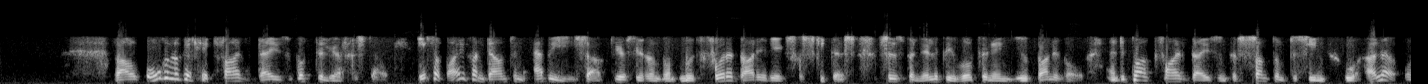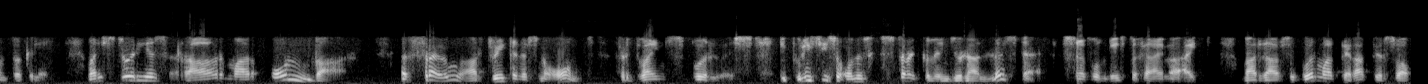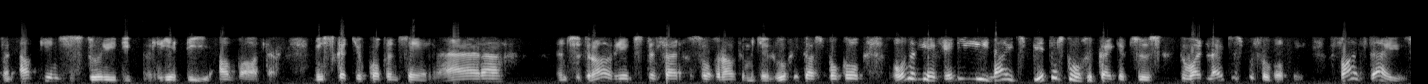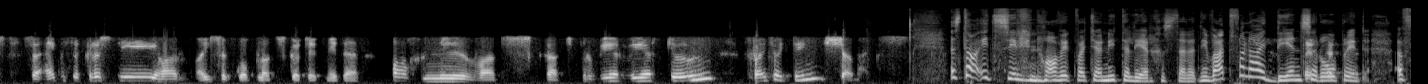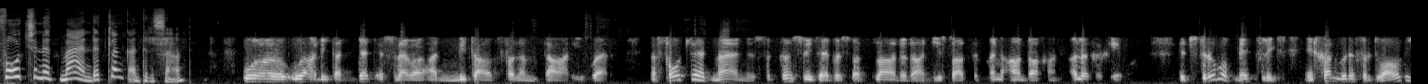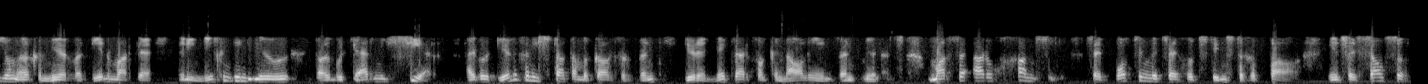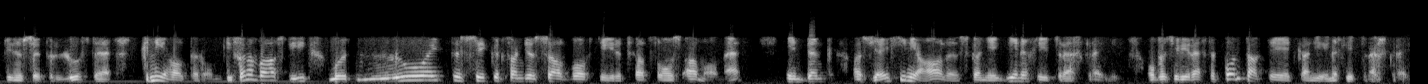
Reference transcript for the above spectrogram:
Wel ongelukkig het 5 days ook teleurgestel. Dis baie van Downton Abbey se akteurs hier rondom moet voordat daardie reeks geskied is, soos Penelope Wilton en Hugh Bonneville. En dit maak 5 days interessant om te sien hoe hulle ontwikkel het. Maar die storie is raar maar onwaar. 'n Vrou, haar twee kinders en 'n hond verdwyn spoorloos. Die polisie se onderstruikel en joernaliste snuffel meeste geheime uit maar daar's 'n oormaat karakters waarvan elkeen se storie die breed die afwater. Mens skud jou kop en sê regtig en sodra reeks te ver gesog raak met jou logika spokkel, wonder jy of jy nie nou iets beter kon gekyk het soos The White Lotus byvoorbeeld nie. 5 days so 'n Christie haar wyse kop laat skud het met 'n ag nee wat skat. Probeer weer toe. 5 uit 10 showmax Is daar iets hierdie naweek wat jou nie teleurgestel het nie? Wat van daai Deense rolprent? A Fortunate Man, dit klink interessant. O, o Anita, dit is nou 'n Anita film daardie, hoor. A Fortunate Man is vir kunstliefhebbers wat pla dat daar die staat te min aandag aan hulle gegee word. Dit stroom op Netflix en gaan oor 'n verdwaalde jong ingenieur wat Denemarke in die 19de eeu wil moderniseer. Hy wou dele van die stad aan mekaar verbind deur 'n netwerk van kanale en windmolens. Maar sy arrogansie sy botsing met sy godsdienstige pa en sy selfsug teenoor sy verloofde kniehalter om. Die film waarsku moet nooit te seker van jouself word nie. Dit geld vir ons almal, né? En dink as jy geniaal is, kan jy enigiets regkry nie. Of as jy die regte kontakte het, kan jy enigiets regkry.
